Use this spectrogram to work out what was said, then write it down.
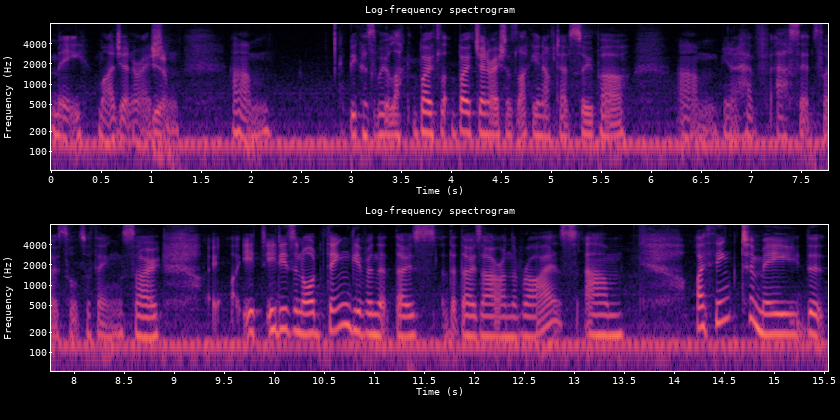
me, my generation. Um, because we were both both generations lucky enough to have super, um, you know, have assets, those sorts of things. So it, it is an odd thing given that those that those are on the rise. Um, I think to me that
